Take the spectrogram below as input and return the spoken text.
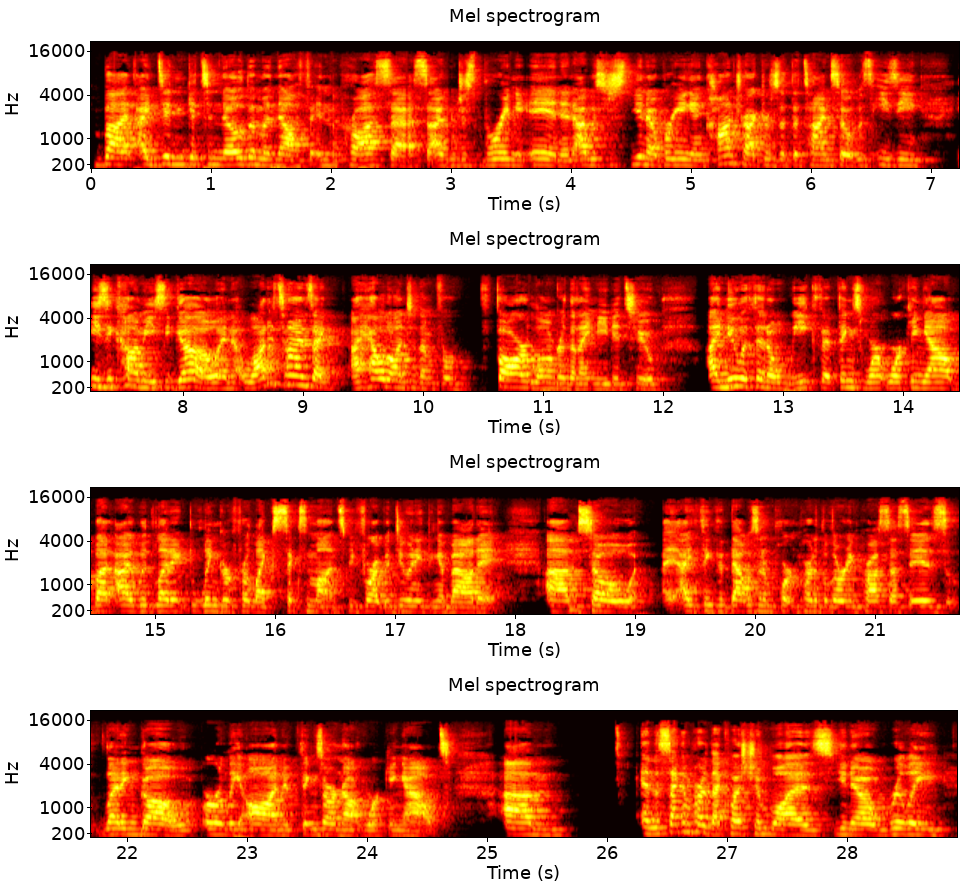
But I didn't get to know them enough in the process. I would just bring in, and I was just, you know, bringing in contractors at the time. So it was easy, easy come, easy go. And a lot of times I, I held on to them for far longer than I needed to. I knew within a week that things weren't working out, but I would let it linger for like six months before I would do anything about it. Um, so I think that that was an important part of the learning process is letting go early on if things are not working out. Um, and the second part of that question was, you know, really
